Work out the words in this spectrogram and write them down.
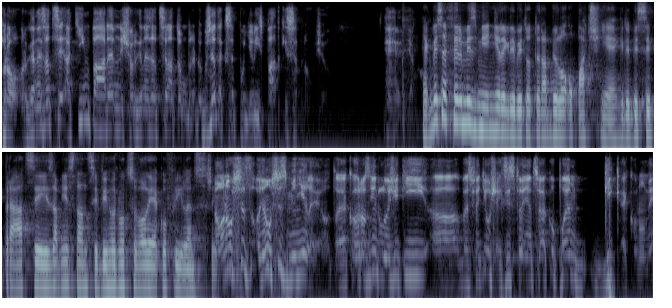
pro organizaci a tím pádem, když organizace na tom bude dobře, tak se podělí zpátky se mnou. Že? Jak by se firmy změnily, kdyby to teda bylo opačně, kdyby si práci zaměstnanci vyhodnocovali jako freelanceri? No, ono už se, ono už se změnili. Jo. To je jako hrozně důležitý. Ve světě už existuje něco jako pojem gig economy.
